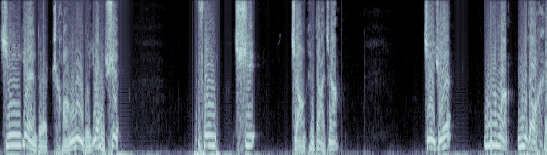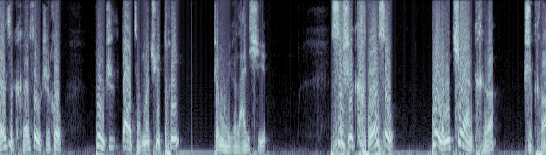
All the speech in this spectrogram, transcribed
经验的常用的药穴，分期讲给大家，解决。妈妈遇到孩子咳嗽之后，不知道怎么去推，这么一个难题。四是咳嗽不能见咳止咳，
